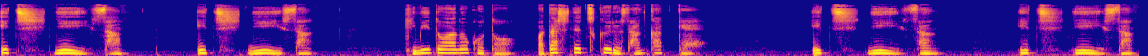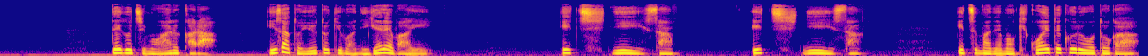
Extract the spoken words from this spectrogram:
1、2、3。1、2、3。君とあの子と私で作る三角形。1、2、3。1、2、3。出口もあるから、いざという時は逃げればいい。1、2、3。1、2、3。いつまでも聞こえてくる音が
